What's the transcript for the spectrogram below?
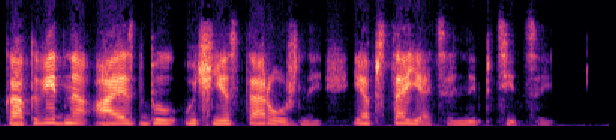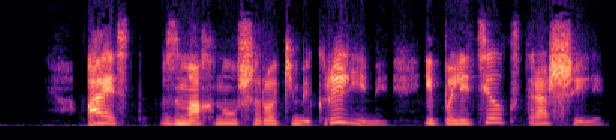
Как видно, Аист был очень осторожной и обстоятельной птицей. Аист взмахнул широкими крыльями и полетел к страшиле.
